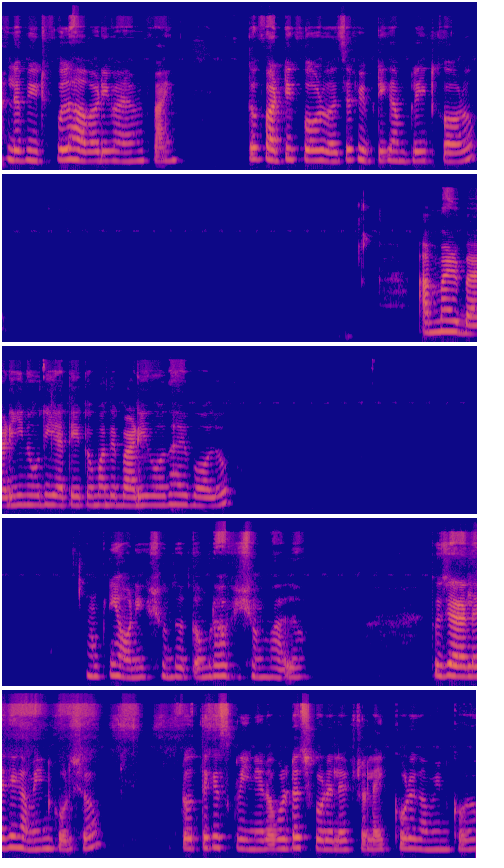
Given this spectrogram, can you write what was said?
Hello beautiful how are you I am fine তো ফর্টি ফোর হয়েছে ফিফটি কমপ্লিট করো। আমার বাড়ি নদিয়াতে, তোমাদের বাড়ি কোথায় বলো? আপনি অনেক সুন্দর, তোমরাও ভীষণ ভালো। তো যারা লাইভে কমেন্ট করছ, প্রত্যেকে স্ক্রিনে ডবল টাচ করে লাইভটা লাইক করে কমেন্ট করো।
